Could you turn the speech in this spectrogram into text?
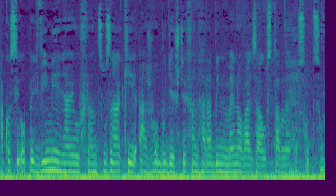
ako si opäť vymieňajú francúzáky, až ho bude Štefan Harabin menovať za ústavného sudcu.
